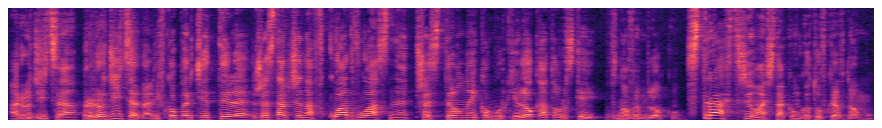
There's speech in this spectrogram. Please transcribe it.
a rodzice? Rodzice dali w kopercie tyle, że starczy na wkład własny przestronnej komórki lokatorskiej w nowym bloku. Strach trzymać taką gotówkę w domu,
